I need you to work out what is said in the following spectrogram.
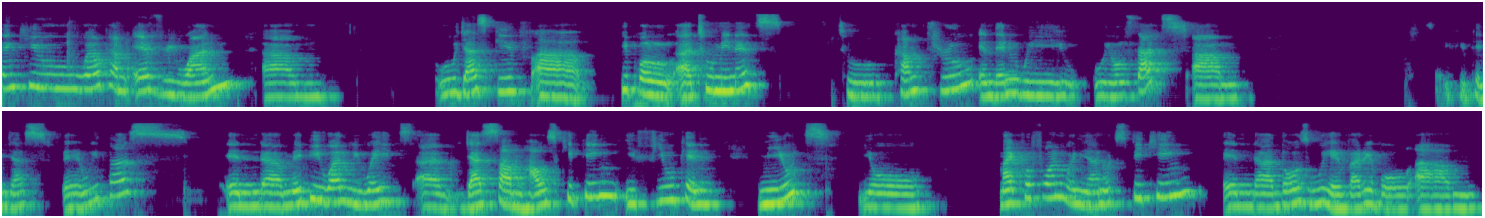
Thank you. Welcome, everyone. Um, we'll just give uh, people uh, two minutes to come through and then we, we will start. Um, so if you can just bear with us. And uh, maybe while we wait, uh, just some housekeeping. If you can mute your microphone when you are not speaking, and uh, those who have variable um,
